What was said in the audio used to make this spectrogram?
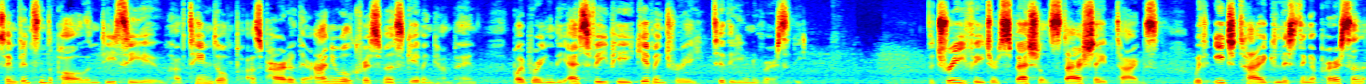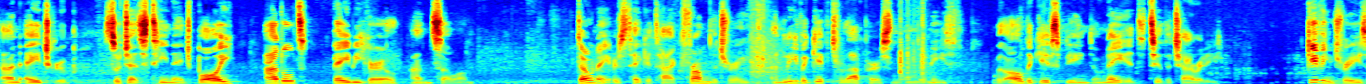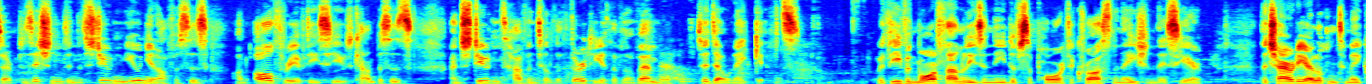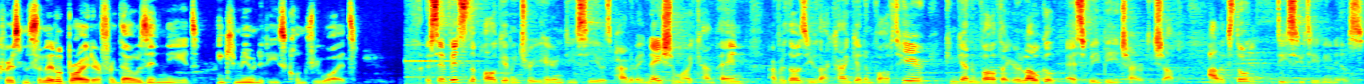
St Vincent de Paul and DCU have teamed up as part of their annual Christmas giving campaign by bringing the SVP Giving Tree to the university. The tree features special star shaped tags, with each tag listing a person and age group, such as teenage boy, adult, baby girl, and so on. Donators take a tag from the tree and leave a gift for that person underneath, with all the gifts being donated to the charity. Giving trees are positioned in the student union offices on all three of DCU's campuses, and students have until the 30th of November to donate gifts. With even more families in need of support across the nation this year, the charity are looking to make Christmas a little brighter for those in need in communities countrywide. The St Vincent de Paul Giving Tree here in DCU is part of a nationwide campaign, and for those of you that can't get involved here, can get involved at your local SVP charity shop. Alex Dunne, DCU TV News.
